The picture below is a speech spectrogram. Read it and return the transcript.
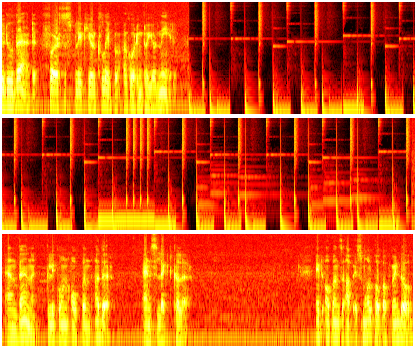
To do that, first split your clip according to your need. and then click on open other and select color. It opens up a small pop-up window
